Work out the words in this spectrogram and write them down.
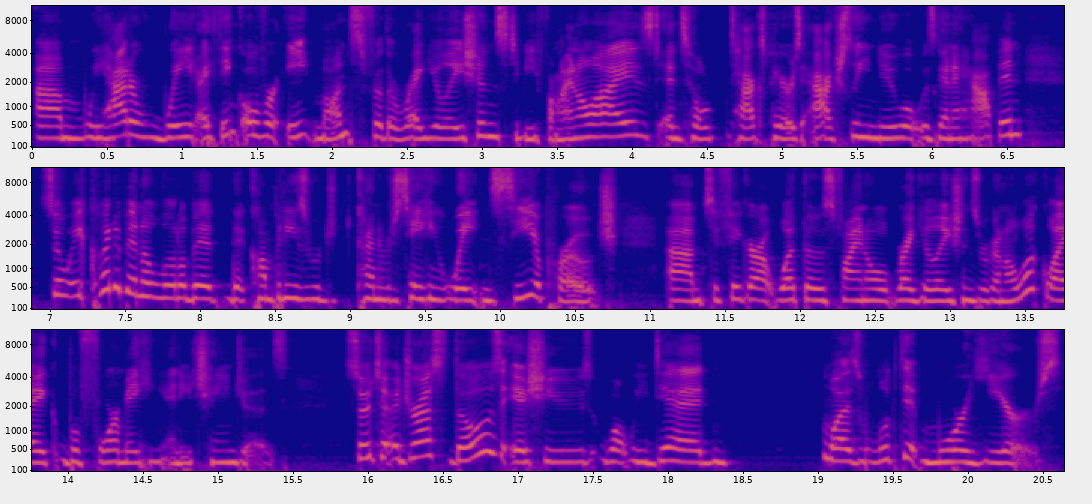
Um, we had to wait, I think, over eight months for the regulations to be finalized until taxpayers actually knew what was going to happen. So it could have been a little bit that companies were kind of just taking a wait and see approach um, to figure out what those final regulations were going to look like before making any changes. So, to address those issues, what we did was looked at more years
